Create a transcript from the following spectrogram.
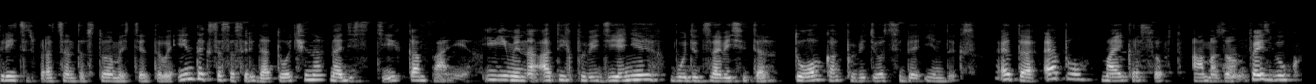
30% стоимости этого индекса сосредоточено на 10 компаниях. И именно от их поведения будет зависеть то, как поведет себя индекс. Это Apple, Microsoft, Amazon, Facebook,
